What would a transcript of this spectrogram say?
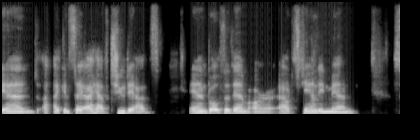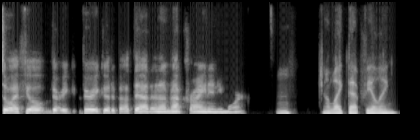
and I can say I have two dads, and mm. both of them are outstanding men. So I feel very, very good about that. And I'm not crying anymore. Mm, I like that feeling.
